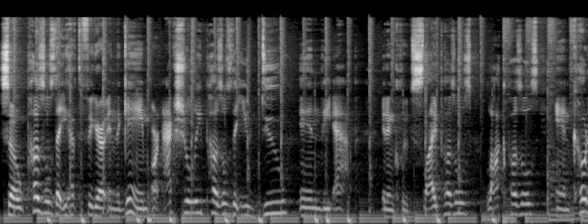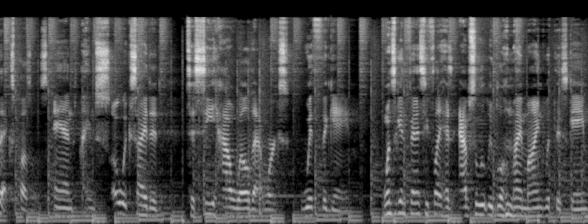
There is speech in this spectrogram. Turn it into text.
So puzzles that you have to figure out in the game are actually puzzles that you do in the app. It includes slide puzzles, lock puzzles, and codex puzzles, and I am so excited to see how well that works with the game. Once again, Fantasy Flight has absolutely blown my mind with this game.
